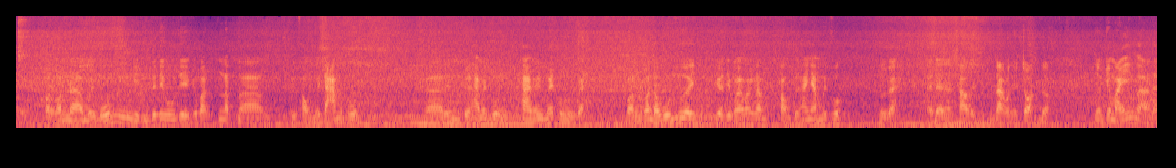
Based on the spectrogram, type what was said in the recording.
Đấy, còn con à, 14.000 BTU thì các bác lắp à, từ phòng 18 mét vuông à, đến từ 2 mét vuông 20 mét vuông đổ về. Còn con đầu 40 kia thì các bác lắp phòng từ 25 mét vuông đổ về. Đấy, để làm sao để chúng ta có thể chọn được những cái máy mà để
